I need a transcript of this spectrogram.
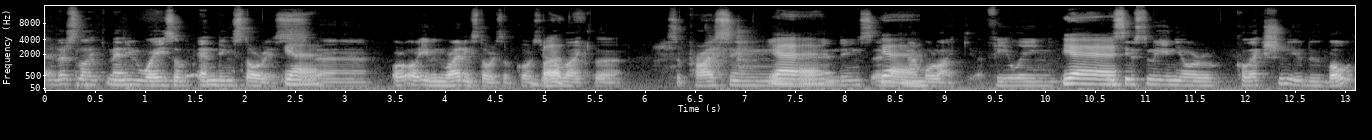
and there's like many ways of ending stories. Yeah. Uh, or, or even writing stories, of course. You have like the surprising Yeah. endings, and Yeah. more like a feeling. yeah It seems to me in your collection you do both.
